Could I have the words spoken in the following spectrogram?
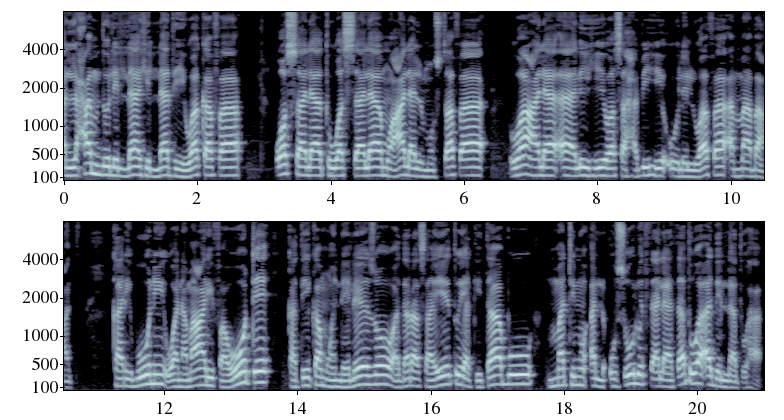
الحمد لله الذي وكفى wassalatu wassalamu ala almustafa wa ala alihi wa sahbihi ulil. Amma baad, karibuni wana maarifa wote katika mwendelezo wa darasa yetu ya kitabu matinu alusulu thalathatu wa adillatuha,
